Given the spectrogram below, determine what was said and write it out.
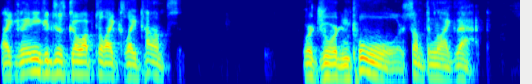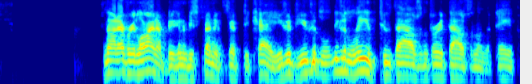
like then you could just go up to like Klay Thompson or Jordan Poole or something like that. Not every lineup you're going to be spending 50k. You could you could you could leave 2,000, 3,000 on the table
